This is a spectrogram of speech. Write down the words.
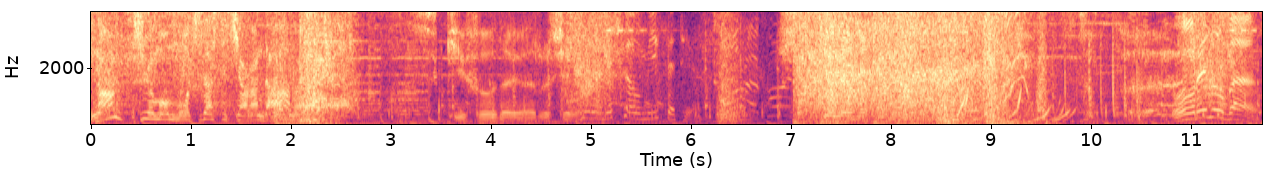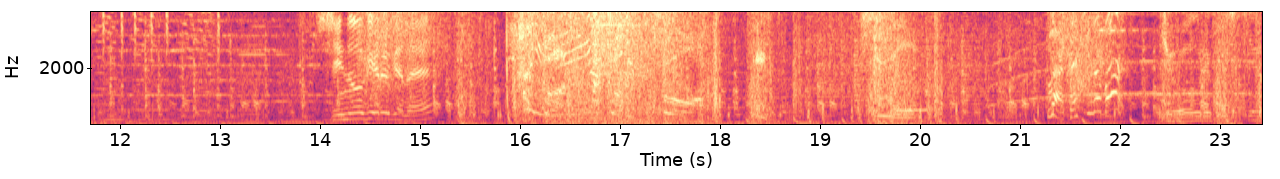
んちゅうもん持ち出してきやがんだ？好き放題あるし。俺の番。しのげるがね私の番。協力しちゃう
